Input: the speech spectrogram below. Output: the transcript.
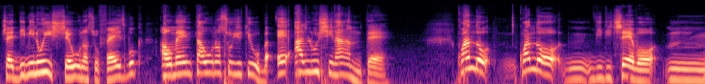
Cioè, diminuisce uno su Facebook, aumenta uno su YouTube. È allucinante. Quando, quando mh, mm, vi dicevo, mh, mm,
